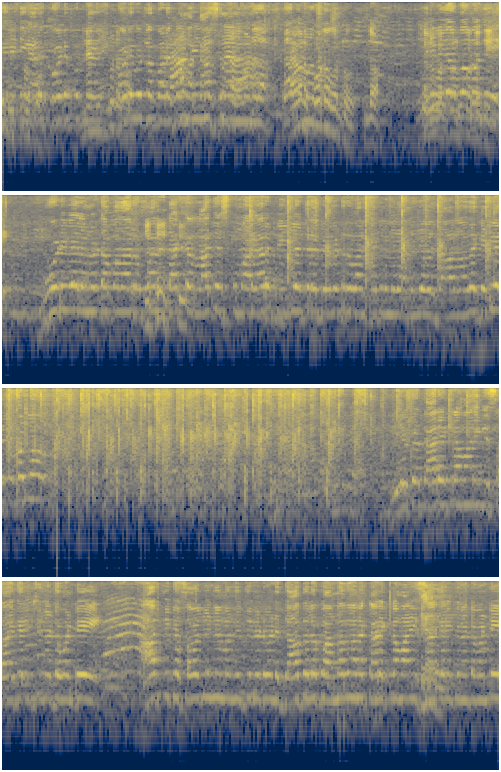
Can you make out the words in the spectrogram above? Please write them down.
రెడ్డి గారు కాసినాయన మండలం. ఎనిమిదవ బహుమతి మూడు వేల నూట పదహారు రూపాయలు డాక్టర్ రాజేష్ కుమార్ గారు వెంకటరావు వారి చేతుల మీద అందజేయవలసిన గట్టిగా చెప్పండి ఈ యొక్క కార్యక్రమానికి సహకరించినటువంటి ఆర్థిక సౌజన్యం అందించినటువంటి దాతలకు అన్నదాన కార్యక్రమానికి సహకరించినటువంటి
